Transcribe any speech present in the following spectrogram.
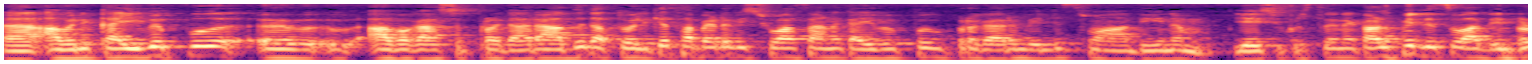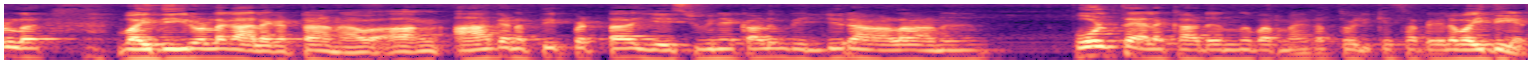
അവന് കൈവെപ്പ് അവകാശപ്രകാരം അത് കത്തോലിക്ക സഭയുടെ വിശ്വാസമാണ്. കൈവെപ്പ് പ്രകാരം വലിയ സ്വാധീനം യേശുക്രിസ്തുവിനേക്കാളും വലിയ സ്വാധീനമുള്ള വൈദികരുള്ള കാലഘട്ടമാണ്. ആ ഗണത്തിൽപ്പെട്ട യേശുവിനേക്കാളും വലിയൊരാളാണ് പോൾ തേലക്കാട് എന്ന് പറഞ്ഞ കത്തോലിക്ക സഭയിലെ വൈദികൻ.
